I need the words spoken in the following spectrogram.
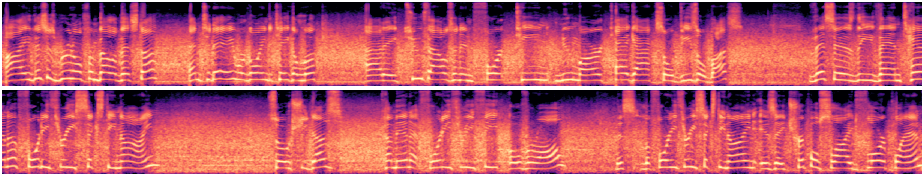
Hi, this is Bruno from Bella Vista, and today we're going to take a look at a 2014 Newmar tag axle diesel bus. This is the Ventana 4369. So she does come in at 43 feet overall. This the 4369 is a triple slide floor plan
